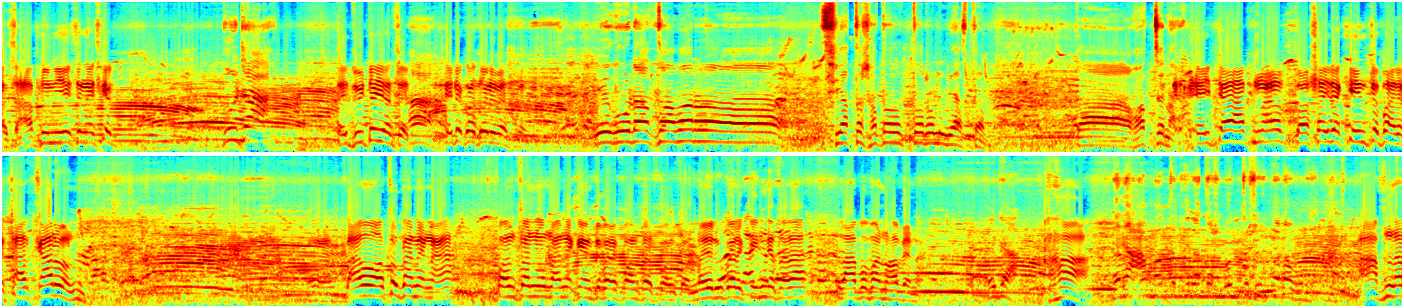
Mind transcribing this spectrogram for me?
আচ্ছা আপনি নিয়েছেন আজকে? দুইটা। এই দুইটাই আছে। হ্যাঁ। এটা কত হলে বেচবেন? এগোটা তো আমার ছিয়াত্তর সাতাত্তর হলে ব্যস্ত তা হচ্ছে না। এইটা আপনার কসাইরা কিনতে পারে তার কারণ তাও অত দামে না পঞ্চান্ন দামে কিনতে পারে পঞ্চাশ পঞ্চান্ন। এর উপরে কিনলে তারা লাভবান হবে না। হ্যাঁ। আপনার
